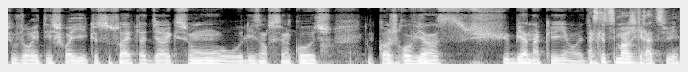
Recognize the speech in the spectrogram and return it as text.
toujours été choyé, que ce soit avec la direction ou les anciens coachs. Donc quand je reviens, je suis bien accueilli, on va dire. Est-ce que tu manges gratuit?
